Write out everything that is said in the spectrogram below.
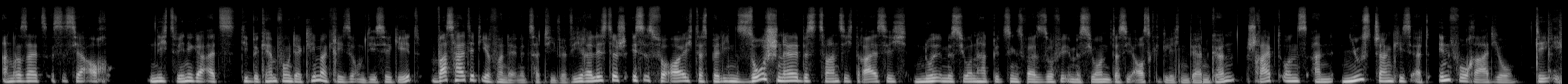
Andererseits ist es ja auch nichts weniger als die Bekämpfung der Klimakrise, um die es hier geht. Was haltet ihr von der Initiative? Wie realistisch ist es für euch, dass Berlin so schnell bis 2030 null Emissionen hat, beziehungsweise so viele Emissionen, dass sie ausgeglichen werden können? Schreibt uns an newsjunkies.inforadio.de.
